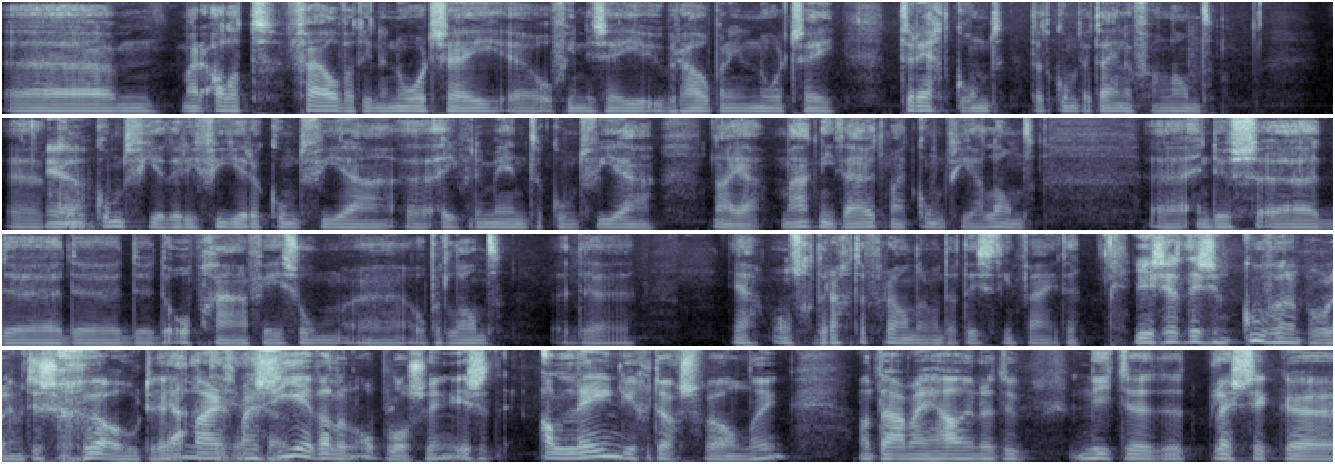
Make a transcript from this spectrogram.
Um, maar al het vuil wat in de Noordzee of in de zeeën überhaupt, maar in de Noordzee terechtkomt, dat komt uiteindelijk van land. Ja. Komt, komt via de rivieren, komt via evenementen, komt via, nou ja, maakt niet uit, maar het komt via land. en dus de, de, de, de opgave is om op het land de, ja, ons gedrag te veranderen, want dat is het in feite. Je zegt het is een koe van een probleem, het is groot. Hè? Ja, maar maar zie je wel een oplossing? Is het alleen die gedragsverandering? Want daarmee haal je natuurlijk niet het plastic uh,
